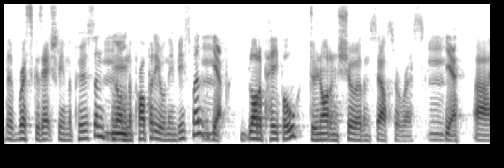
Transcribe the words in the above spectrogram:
the risk is actually in the person, not in the property or the investment. Yeah. A lot of people do not insure themselves for risk. Yeah. Uh,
